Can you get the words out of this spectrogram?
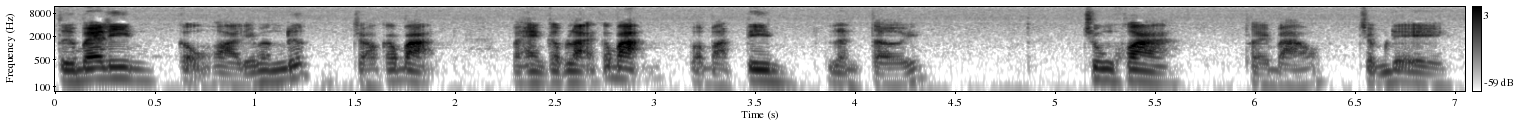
Từ Berlin, Cộng hòa Liên bang Đức, chào các bạn và hẹn gặp lại các bạn vào bản tin lần tới. Trung Khoa, Thời báo.de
